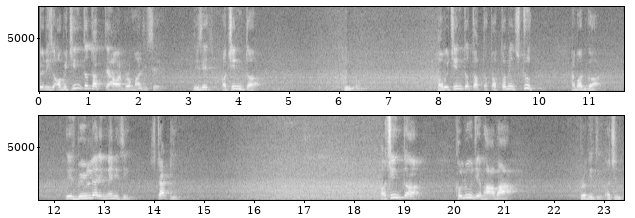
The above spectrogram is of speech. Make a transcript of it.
abhichinta tattva, our Brahmaji say. This is अचिंत रूप अविचिंत तत्व तत्व means truth about God is builder in many thing startling अचिंत खलु जे भाभा प्रकृति अचिंत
